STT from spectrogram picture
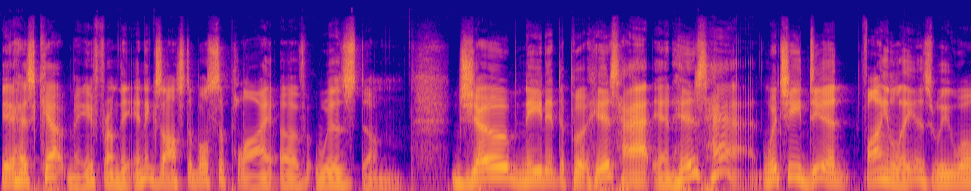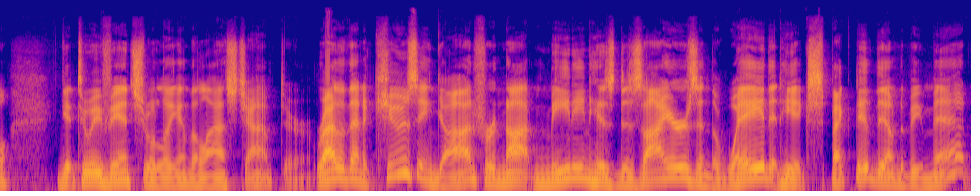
it has kept me from the inexhaustible supply of wisdom. Job needed to put his hat in his hand, which he did finally, as we will get to eventually in the last chapter. Rather than accusing God for not meeting his desires in the way that he expected them to be met,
